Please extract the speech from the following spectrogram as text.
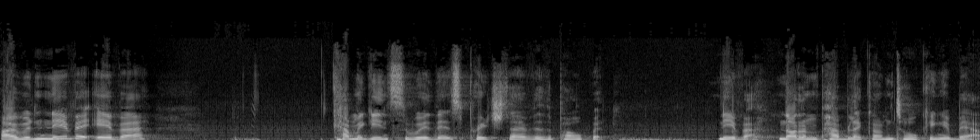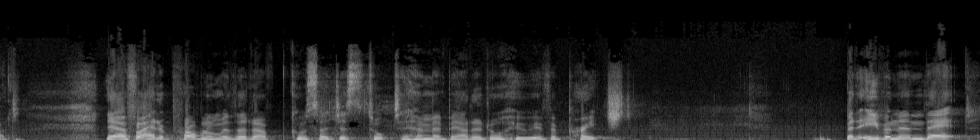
I would never ever come against the word that's preached over the pulpit. Never. Not in public, I'm talking about. Now, if I had a problem with it, of course, I just talk to him about it or whoever preached. But even in that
